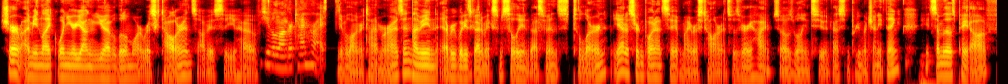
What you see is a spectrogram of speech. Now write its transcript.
Sure. I mean, like when you're young, you have a little more risk tolerance. Obviously, you have You have a longer time horizon. you have a longer time horizon. I mean, everybody's got to make some silly investments to learn. Yeah, at a certain point, I'd say my risk tolerance was very high, so I was willing to invest in pretty much anything. Some of those paid off,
